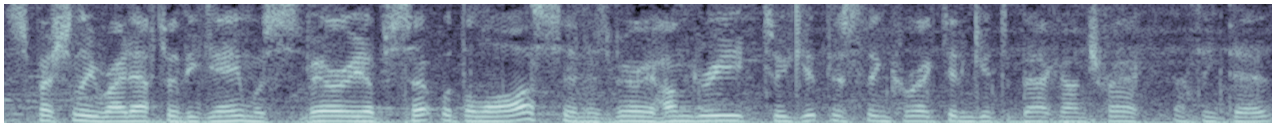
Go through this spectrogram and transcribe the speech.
especially right after the game, was very upset with the loss and is very hungry to get this thing corrected and get back on track. I think that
